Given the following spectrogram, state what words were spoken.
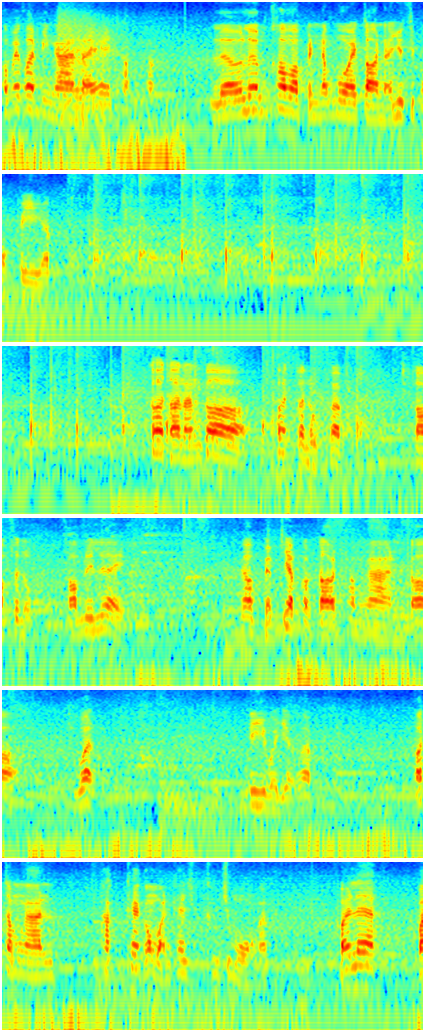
ก็ไม่ค่อยมีงานอะไรให้ทำครับ แล้วเริ่มเข้ามาเป็นนักมวยตอนอายุ 16 ปีครับก็ตอนนั้นก็ก็สนุกครับซ้อมสนุกซ้อมเรื่อยๆ ก็เปรียบเทียบกับตอนทำงานก็ถือว่าดีกว่าเยอะครับ เพราะทำงานพักแค่กลางวันแค่ครึ่งชั่วโมงครับ ไฟล์แรกไป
